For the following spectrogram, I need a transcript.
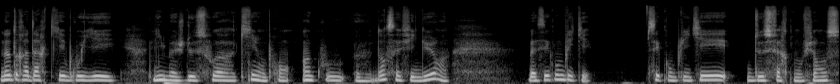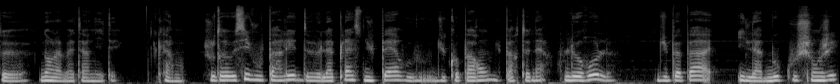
notre radar qui est brouillé, l'image de soi qui en prend un coup euh, dans sa figure, bah c'est compliqué. C'est compliqué de se faire confiance euh, dans la maternité, clairement. Je voudrais aussi vous parler de la place du père ou du coparent, du partenaire. Le rôle du papa, il a beaucoup changé,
